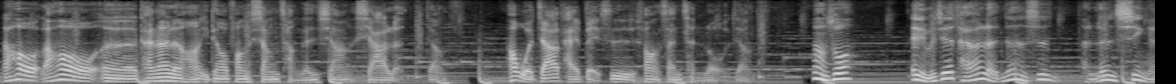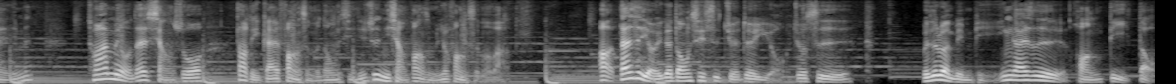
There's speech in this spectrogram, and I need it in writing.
然后然后呃，台南人好像一定要放香肠跟虾虾仁这样子，然后我家台北是放三层肉这样子。我想说，哎，你们这些台湾人真的是很任性哎，你们从来没有在想说到底该放什么东西，就是你想放什么就放什么吧。哦，但是有一个东西是绝对有，就是不是润饼皮，应该是皇帝豆。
